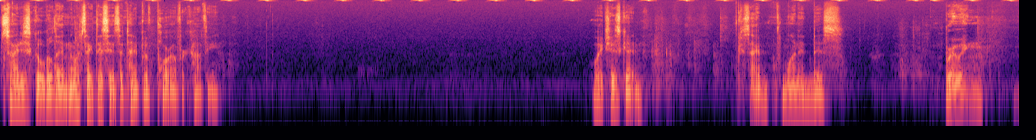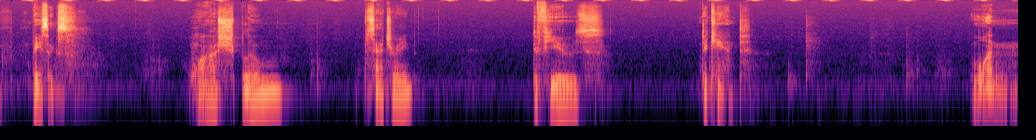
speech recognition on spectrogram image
So I just Googled it and it looks like this is a type of pour over coffee. Which is good because I wanted this. Brewing basics wash, bloom, saturate, diffuse, decant. One.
